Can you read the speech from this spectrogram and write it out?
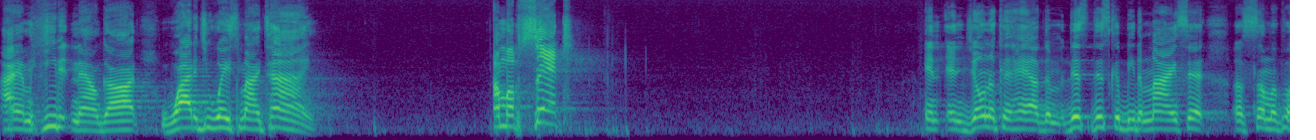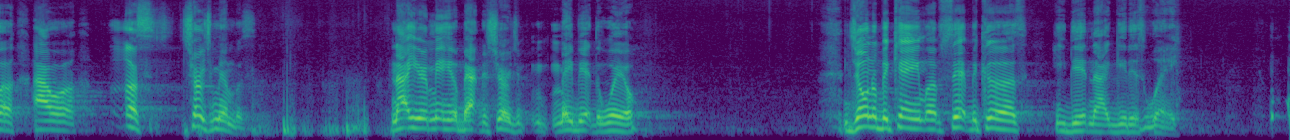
I am heated now, God. Why did you waste my time? I'm upset. And, and Jonah could have them, this, this could be the mindset of some of uh, our us church members. Not here at Mint Hill Baptist Church, maybe at the well. Jonah became upset because he did not get his way.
